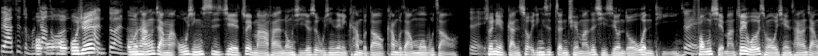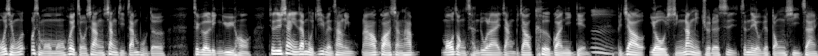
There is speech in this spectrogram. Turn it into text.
对啊，是怎么这样？怎我么我我觉得判断呢？我们常常讲嘛，无形世界最麻烦的东西就是无形界你看不到、看不着、摸不着，对所以你的感受一定是正确嘛？这其实有很多问题、对风险嘛。所以我为什么我以前常常讲，我以前为为什么我们会走向象棋占卜的这个领域？吼，就是象棋占卜基本上你拿到卦象，它某种程度来讲比较客观一点。嗯比较有形，让你觉得是真的有一个东西在。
